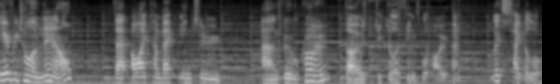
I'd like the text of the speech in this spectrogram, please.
every time now that I come back into um, Google Chrome, those particular things will open. Let's take a look.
